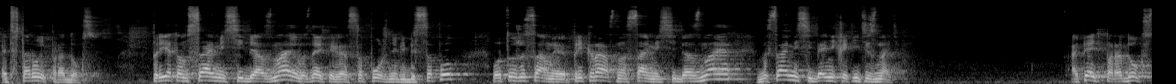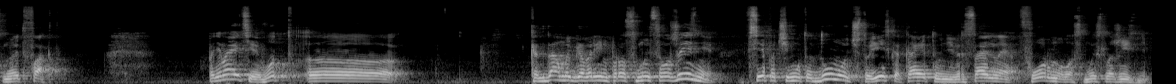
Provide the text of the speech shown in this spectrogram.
Это второй парадокс. При этом сами себя зная, вы знаете, как сапожник без сапог, вот то же самое, прекрасно сами себя зная, вы сами себя не хотите знать. Опять парадокс, но это факт. Понимаете, вот э, когда мы говорим про смысл жизни, все почему-то думают, что есть какая-то универсальная формула смысла жизни.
